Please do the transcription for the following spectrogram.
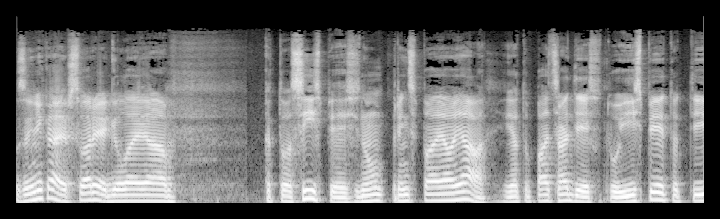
Zini, kā ir svarīgi, lai ā, ka tos īspējas, nu, principā jau jā, ja tu pats radīsi to īspēju, tad tī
